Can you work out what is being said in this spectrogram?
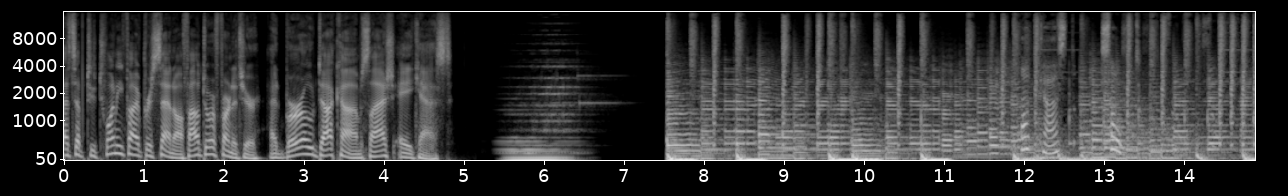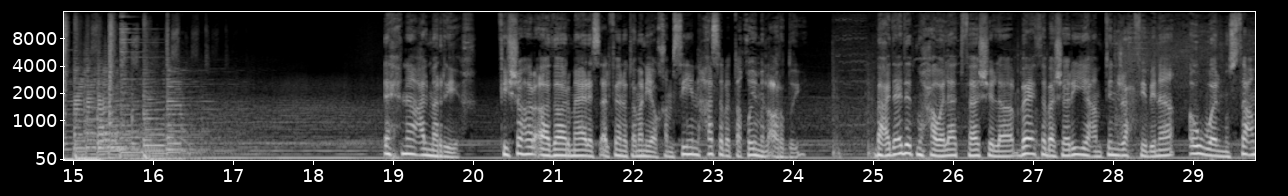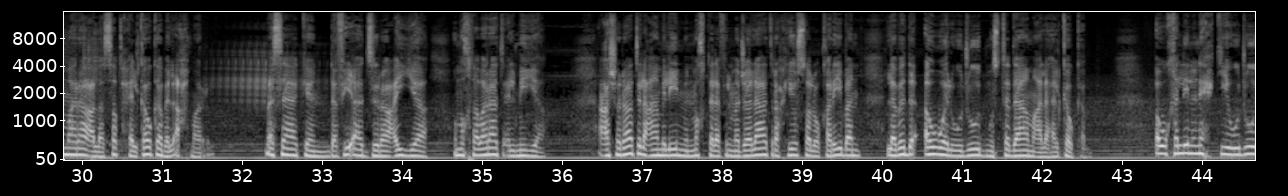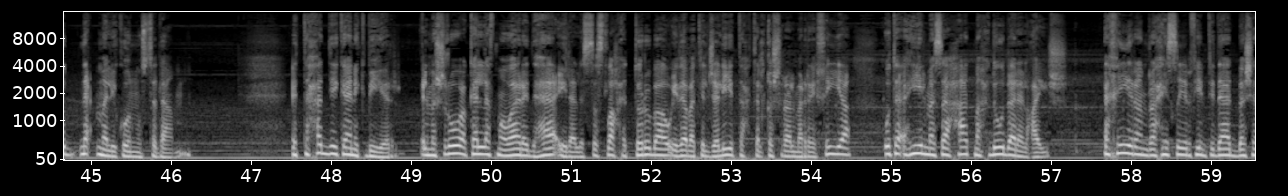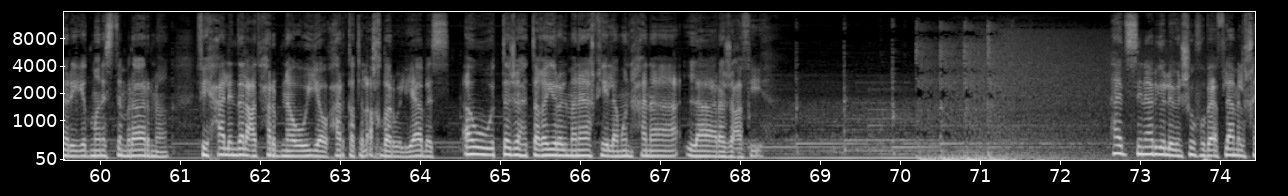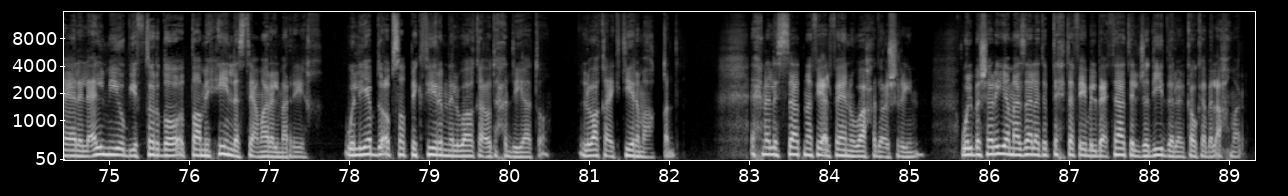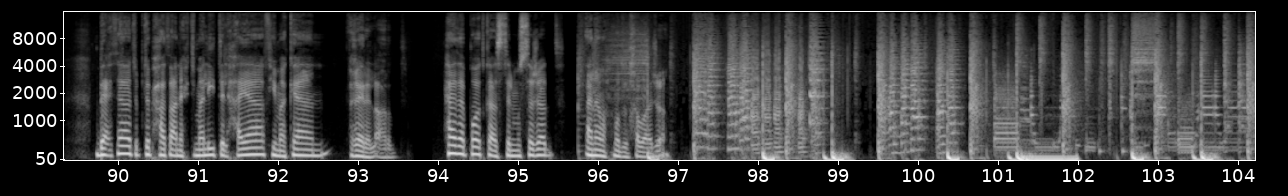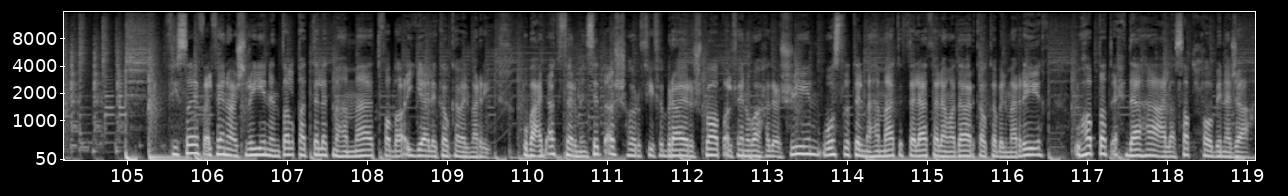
That's up to 25% off outdoor furniture at burrow.com slash ACAST. بودكاست صوت إحنا على المريخ. في شهر آذار مارس 2058 حسب التقويم الأرضي. بعد عدة محاولات فاشلة بعثة بشرية عم تنجح في بناء أول مستعمرة على سطح الكوكب الأحمر. مساكن، دفيئات زراعية ومختبرات علمية. عشرات العاملين من مختلف المجالات رح يوصلوا قريبا لبدء أول وجود مستدام على هالكوكب. أو خلينا نحكي وجود نأمل يكون مستدام. التحدي كان كبير. المشروع كلف موارد هائلة لاستصلاح التربة وإذابة الجليد تحت القشرة المريخية وتأهيل مساحات محدودة للعيش. أخيرا رح يصير في امتداد بشري يضمن استمرارنا في حال اندلعت حرب نووية وحرقة الأخضر واليابس أو اتجه التغير المناخي لمنحنى لا رجع فيه. هذا السيناريو اللي بنشوفه بأفلام الخيال العلمي وبيفترضه الطامحين لاستعمار المريخ. واللي يبدو أبسط بكثير من الواقع وتحدياته. الواقع كتير معقد. إحنا لساتنا في 2021 والبشرية ما زالت بتحتفي بالبعثات الجديدة للكوكب الأحمر. بعثات بتبحث عن احتمالية الحياة في مكان غير الأرض. هذا بودكاست المستجد. أنا محمود الخواجة. في صيف 2020 انطلقت ثلاث مهمات فضائية لكوكب المريخ وبعد أكثر من ست أشهر في فبراير شباط 2021 وصلت المهمات الثلاثة لمدار كوكب المريخ وهبطت إحداها على سطحه بنجاح.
